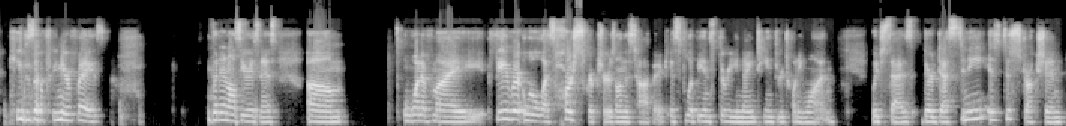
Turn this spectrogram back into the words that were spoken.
keep stuff in your face. But in all seriousness, um, one of my favorite, a little less harsh scriptures on this topic is Philippians 3 19 through 21, which says, Their destiny is destruction,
